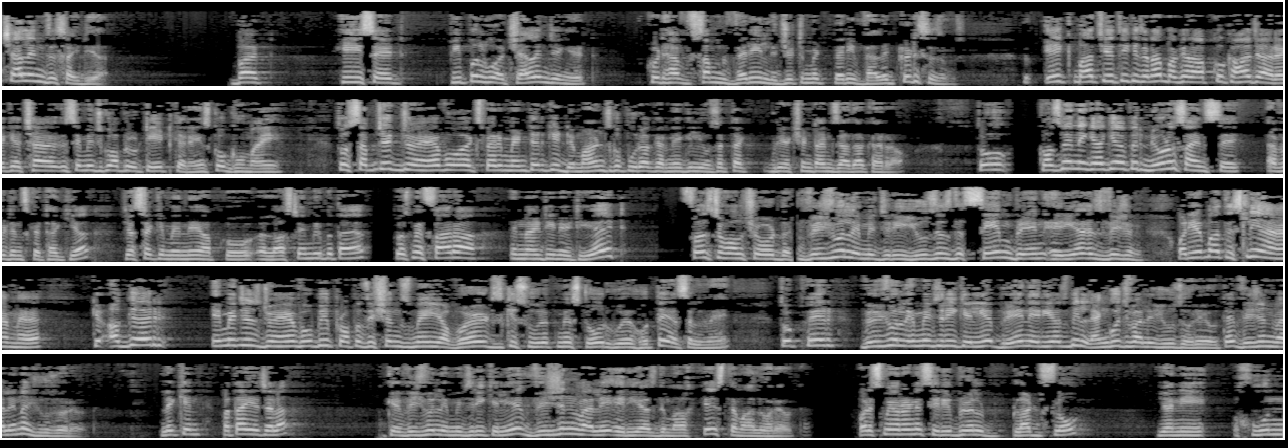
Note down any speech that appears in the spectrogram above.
challenged this idea, but he said people who are challenging it could have some very legitimate, very valid criticisms. ایک بات یہ تھی کہ جناب اگر آپ کو کہا جا رہا ہے کہ اچھا اس امیج کو آپ روٹیٹ کریں اس کو گھمائیں تو سبجیکٹ جو ہے وہ ایکسپیریمنٹر کی ڈیمانڈس کو پورا کرنے کے لیے ہو سکتا ہے ریئیکشن ٹائم زیادہ کر رہا ہو تو کوزلے نے کیا کیا پھر نیورو سائنس سے ایویڈینس اکٹھا کیا جیسا کہ میں نے آپ کو لاسٹ ٹائم بھی بتایا تو Sara in Farah in 1988 first of all sure visual imagery uses the same brain area as vision اور یہ بات اس لیے اہم ہے کہ اگر امیجز جو ہیں وہ بھی پروپوزیشنز میں یا ورڈز کی صورت میں اسٹور ہوئے ہوتے اصل میں تو پھر ویژل امیجری کے لیے برین ایریاز بھی لینگویج والے یوز ہو رہے ہوتے ویژن والے نہ یوز ہو رہے ہوتے لیکن پتا یہ چلا کہ ویژل امیجری کے لیے ویژن والے ایریاز دماغ کے استعمال ہو رہے ہوتے اور اس میں انہوں نے سیریبرل بلڈ فلو یعنی خون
